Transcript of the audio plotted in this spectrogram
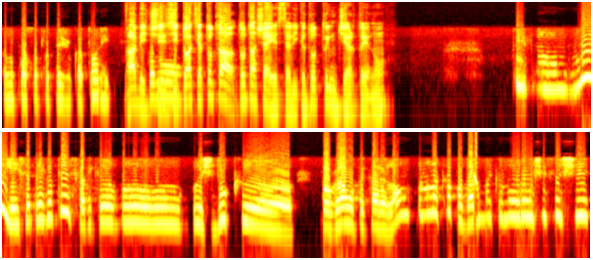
să nu pot să plătesc jucătorii. A, deci nu... situația tot, a, tot așa este, adică tot incertă e, nu? Păi, nu, ei se pregătesc, adică uh, își duc uh, programul pe care l-au până la capăt, dar numai că nu au reușit să-și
